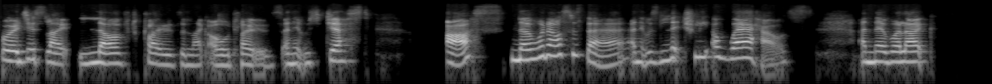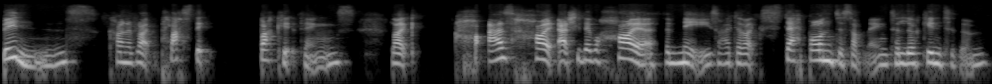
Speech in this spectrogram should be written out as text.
we just like loved clothes and like old clothes and it was just us. No one else was there and it was literally a warehouse and there were like bins kind of like plastic bucket things like as high actually they were higher than me so I had to like step onto something to look into them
